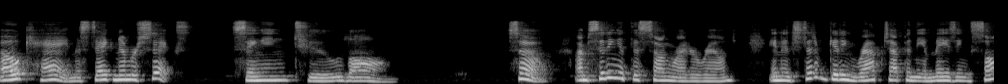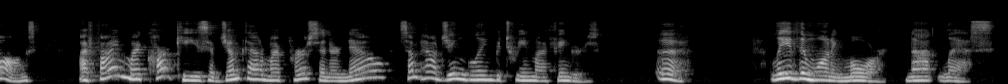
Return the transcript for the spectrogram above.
Okay, mistake number six singing too long. So, I'm sitting at this songwriter round, and instead of getting wrapped up in the amazing songs, I find my car keys have jumped out of my purse and are now somehow jingling between my fingers. Ugh. Leave them wanting more, not less.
